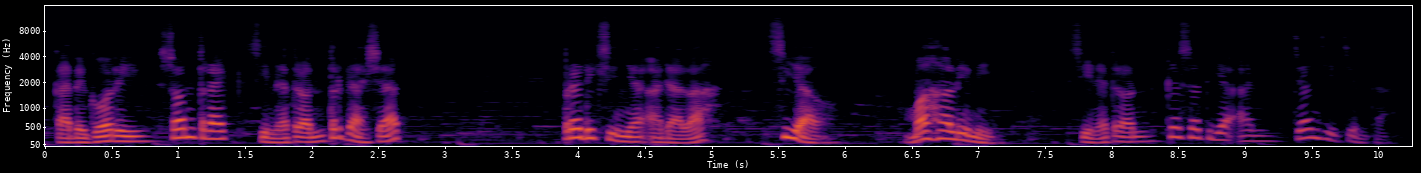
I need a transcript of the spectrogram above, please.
Kategori soundtrack sinetron terdahsyat. Prediksinya adalah Sial, Mahalini, sinetron kesetiaan janji cinta.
